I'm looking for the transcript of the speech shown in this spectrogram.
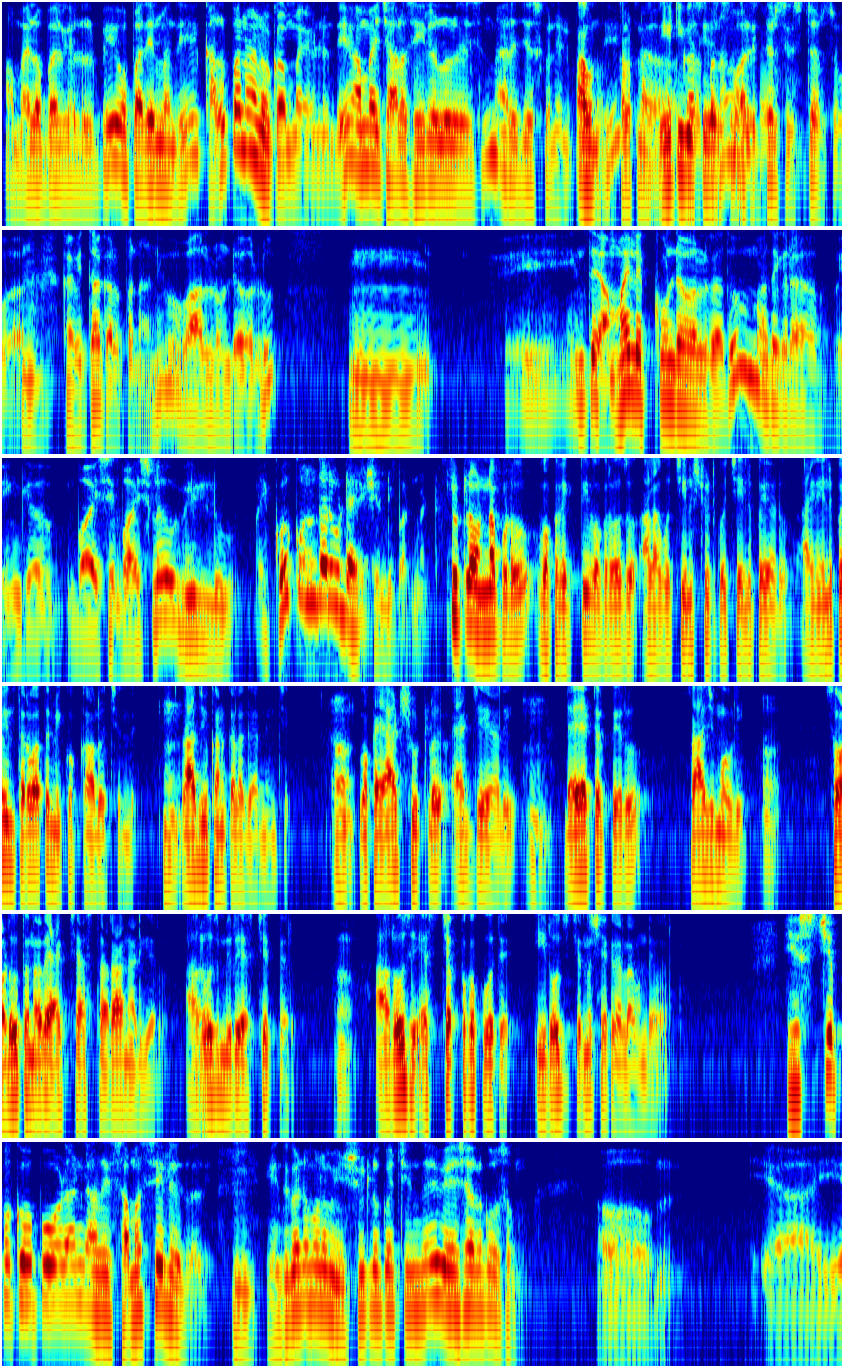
అమ్మాయిల అబ్బాయిలు కలిపి ఓ పదిహేను మంది కల్పన అని ఒక అమ్మాయి ఉండింది. అమ్మాయి చాలా సీరియల్లో చేసింది మ్యారేజ్ చేసుకుని వెళ్ళిపోయింది. కల్పన, ఈటీవీ సీరియల్స్ వాళ్ళిద్దరు సిస్టర్స్ కవిత కల్పన అని వాళ్ళు ఉండేవాళ్ళు. ఇంతే అమ్మాయిలు ఎక్కువ ఉండేవాళ్ళు కాదు మా దగ్గర ఇంకా బాయ్స్ బాయ్స్లో వీళ్ళు ఎక్కువ కొందరు డైరెక్షన్ డిపార్ట్మెంట్. ఇన్స్టిట్యూట్లో ఉన్నప్పుడు ఒక వ్యక్తి ఒక రోజు అలా వచ్చి ఇన్స్టిట్యూట్కి వచ్చి వెళ్ళిపోయాడు. ఆయన వెళ్ళిపోయిన తర్వాత మీకు ఒక కాల్ వచ్చింది. రాజీవ్ కనకాల గారి నుంచి. ఒక యాడ్ షూట్లో యాక్ట్ చేయాలి. డైరెక్టర్ పేరు రాజమౌళి. సో అడుగుతున్నారు యాక్ట్ చేస్తారా? అని అడిగారు. ఆ రోజు మీరు ఎస్ చెప్పారు. ఆ రోజు ఎస్ చెప్పకపోతే ఈ రోజు చంద్రశేఖర్ ఎలా ఉండేవారు? ఎస్ చెప్పకపోవడానికి అది సమస్య లేదు అది. ఎందుకంటే మనం ఇన్స్టిట్యూట్లోకి వచ్చిందే వేషాల కోసం.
